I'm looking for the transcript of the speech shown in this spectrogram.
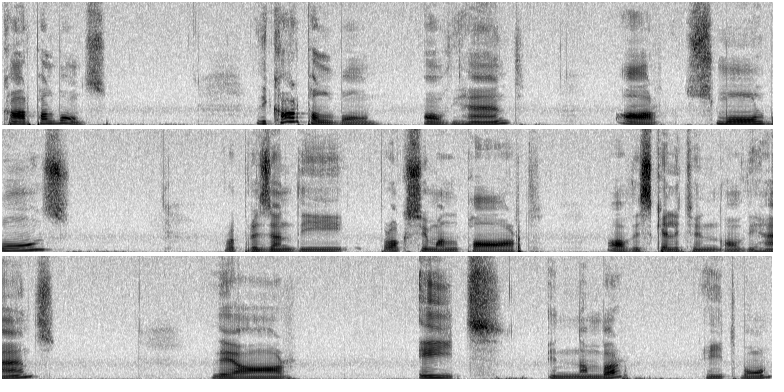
carpal bones. The carpal bone of the hand are small bones represent the proximal part of the skeleton of the hands. They are eight in number eight bone.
